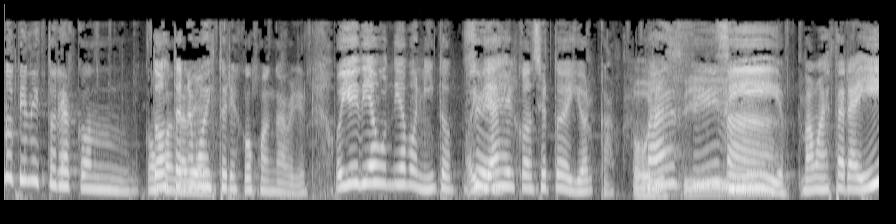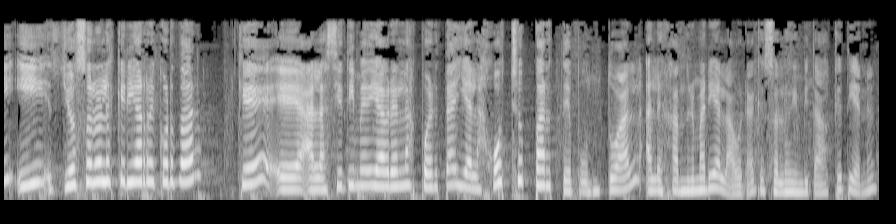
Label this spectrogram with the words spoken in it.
no tiene historias con, con Todos Juan tenemos Gabriel? historias con Juan Gabriel. Hoy, hoy día es un día bonito. Hoy Sí. día es el concierto de Yorka. Oye. Sí, vamos a estar ahí. Y yo solo les quería recordar que eh, a las siete y media abren las puertas y a las ocho parte puntual Alejandro y María Laura, que son los invitados que tienen.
